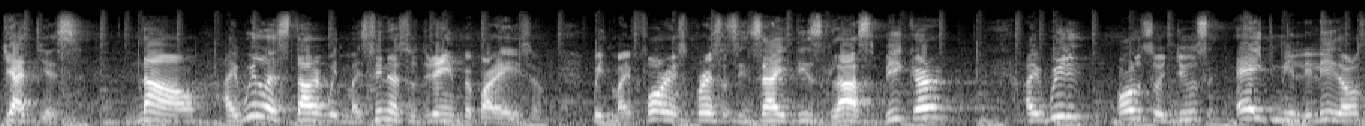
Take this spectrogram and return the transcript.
Judges, now I will start with my signature drink preparation. With my four espressos inside this glass beaker, I will also use 8 milliliters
